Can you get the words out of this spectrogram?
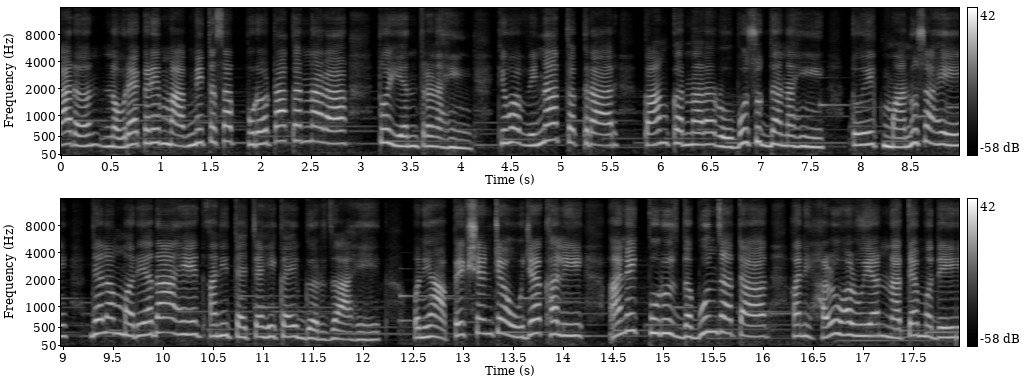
कारण नवऱ्याकडे मागणी तसा पुरवठा करणारा तो यंत्र नाही किंवा विना तक्रार काम करणारा रोबो सुद्धा नाही. तो एक माणूस आहे ज्याला मर्यादा आहेत आणि त्याच्याही काही गरजा आहेत. पण या अपेक्षांच्या ओझ्याखाली अनेक पुरुष दबून जातात आणि हळूहळू या नात्यामध्ये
